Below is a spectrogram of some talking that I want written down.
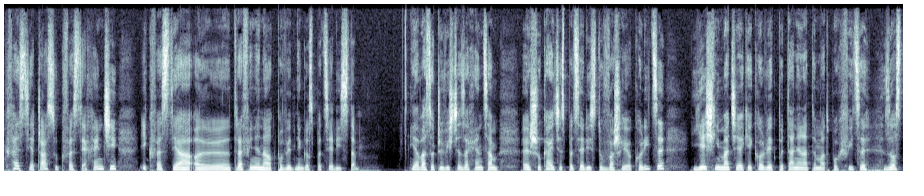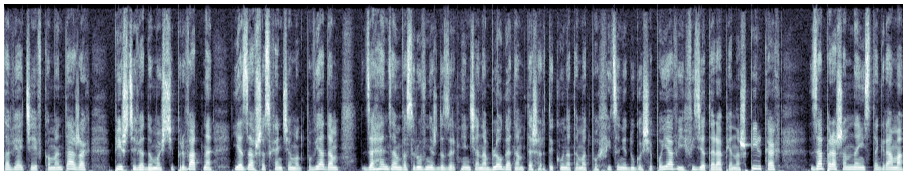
kwestia czasu, kwestia chęci i kwestia yy, trafienia na odpowiedniego specjalistę. Ja Was oczywiście zachęcam, e, szukajcie specjalistów w Waszej okolicy. Jeśli macie jakiekolwiek pytania na temat pochwicy, zostawiajcie je w komentarzach, piszcie wiadomości prywatne. Ja zawsze z chęcią odpowiadam. Zachęcam Was również do zerknięcia na bloga, tam też artykuł na temat pochwicy niedługo się pojawi. Fizjoterapia na szpilkach. Zapraszam na Instagrama,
